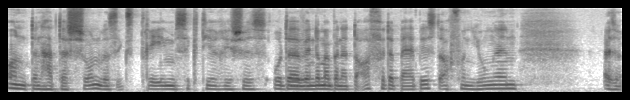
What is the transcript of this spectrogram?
und dann hat das schon was extrem sektierisches. Oder mhm. wenn du mal bei einer Taufe dabei bist, auch von jungen, also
